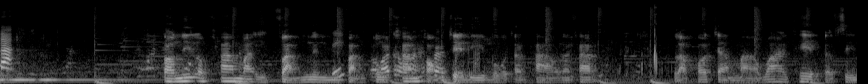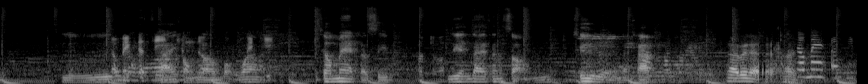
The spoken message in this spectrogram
ค่ะตอนนี้เราข้ามมาอีกฝั่งหนึ่งฝั่งตรงข้ามของเจดีย์โบตาทาวน์นะครับ เราก็จะมาไหว้เทพกระซิบหรือท้ายของเราบอกว่าเจ้าแม่กระซิบ เรียกได้ทั้งสองชื่อเลยนะครับใช่ไปไหนเจ้าแม่กระซิบ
